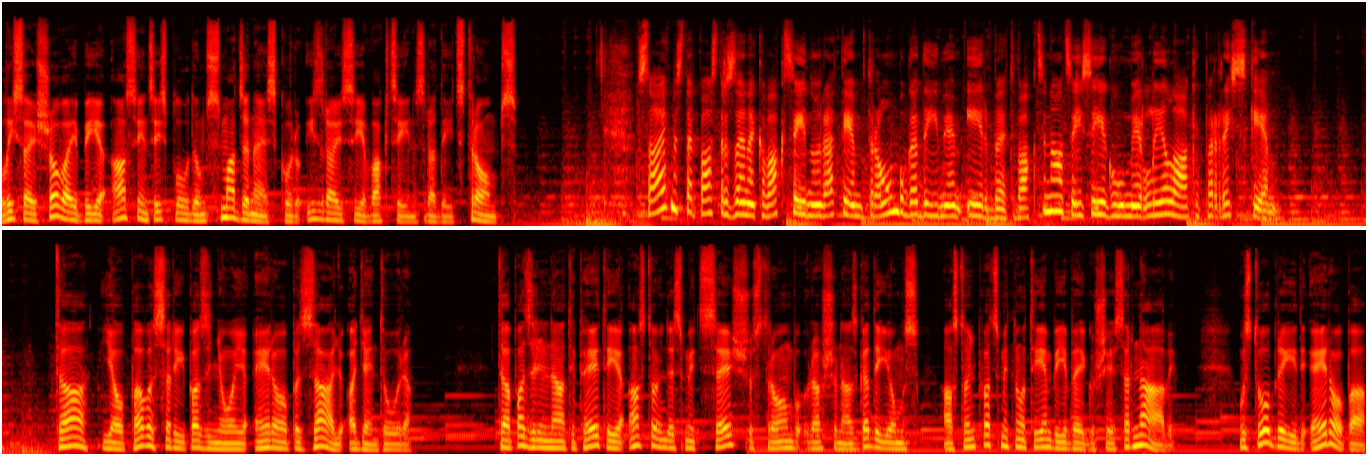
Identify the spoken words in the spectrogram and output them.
Lisai Šovai bija asins izplūdums smadzenēs, kuru izraisīja vakcīnas radīts tromps. Saikne starp AstraZeneca vakcīnu un retiem trombu gadījumiem ir, bet vakcinācijas iegūmi ir lielāki par riskiem. Tā jau pavasarī paziņoja Eiropas zāļu aģentūra. Tā padziļināti pētīja 86 trombu rašanās gadījumus, 18 no tiem bija beigušies ar nāvi. Uz to brīdi Eiropā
